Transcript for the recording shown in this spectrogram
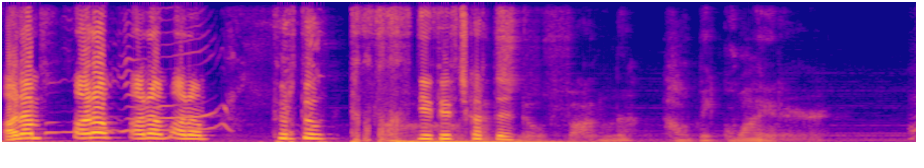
Anam anam anam anam. Tırtıl tık tık diye ses çıkarttı. Oh,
